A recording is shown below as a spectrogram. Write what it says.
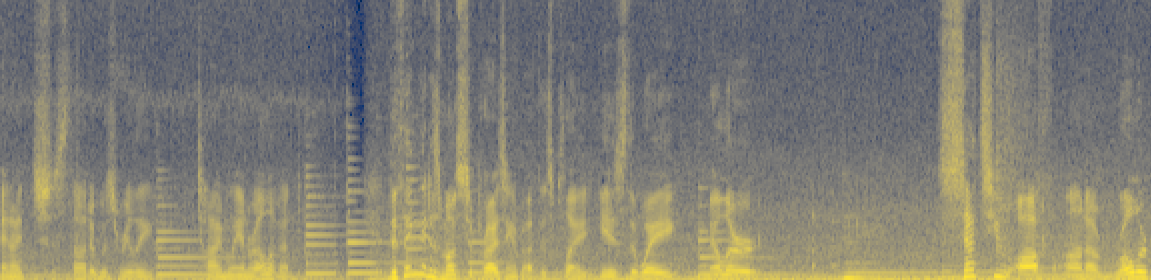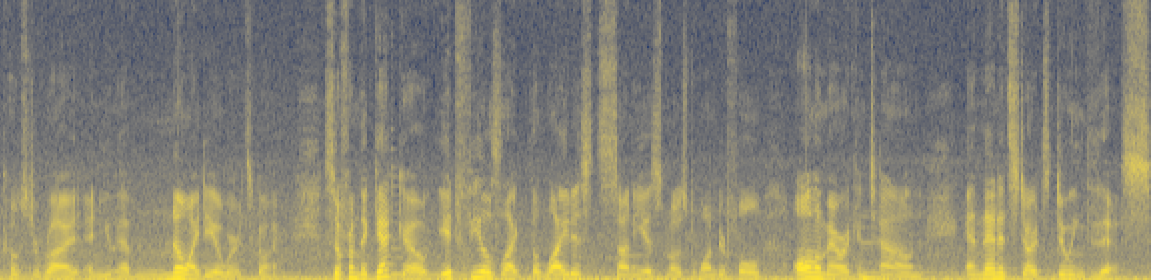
and I just thought it was really timely and relevant. The thing that is most surprising about this play is the way Miller sets you off on a roller coaster ride and you have no idea where it's going. So from the get-go, it feels like the lightest, sunniest, most wonderful all-American town, and then it starts doing this.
